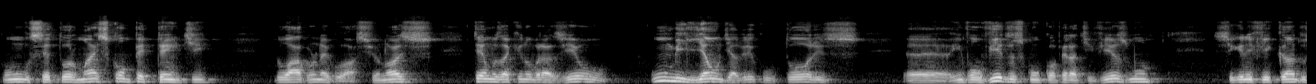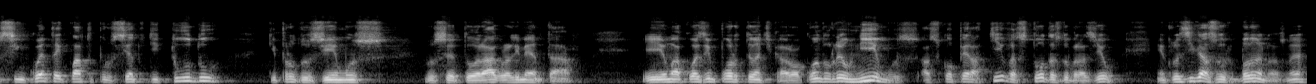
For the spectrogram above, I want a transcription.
como setor mais competente do agronegócio. Nós temos aqui no Brasil um milhão de agricultores é, envolvidos com o cooperativismo, significando 54% de tudo que produzimos no setor agroalimentar. E uma coisa importante, Carol, quando reunimos as cooperativas todas do Brasil, inclusive as urbanas, né,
